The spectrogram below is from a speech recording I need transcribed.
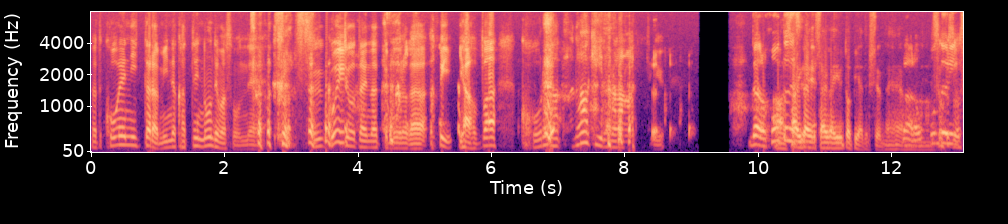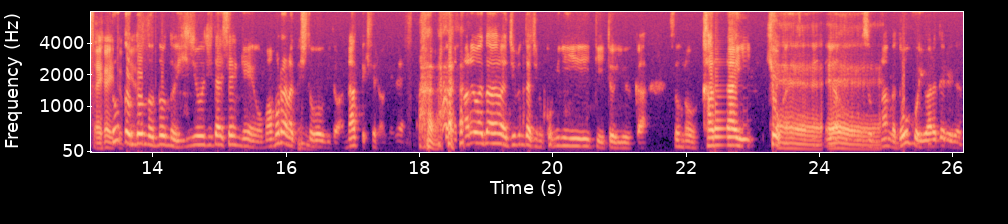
だって公園に行ったらみんな勝手に飲んでますもんね。すごい状態になって、もうなんか、やば、これアナーキーだなっていう。だから本当あ災害、。災害ユートピアですよね。だからうん本当にどんどんどんどんどんどん非常事態宣言を守らなく人々はなってきてるわけで、あれはだから自分たちのコミュニティというか、その課題評価ですよね。えそのなんかどうこう言われてるけど、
